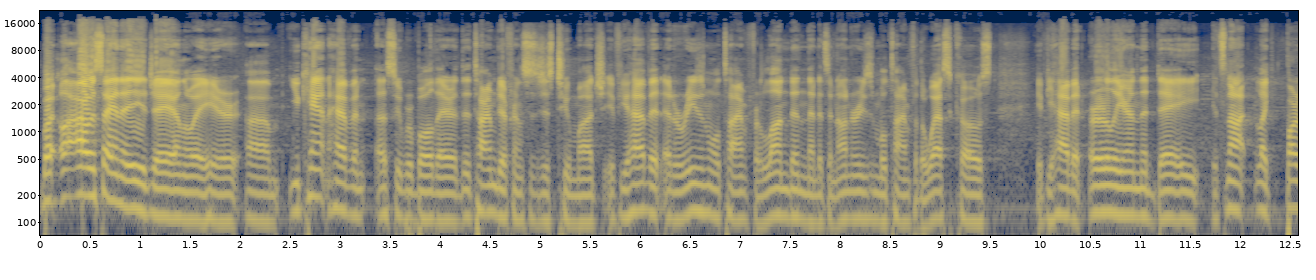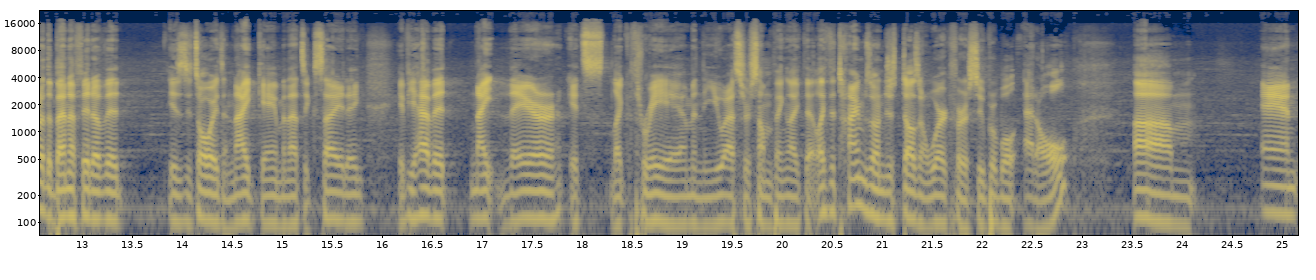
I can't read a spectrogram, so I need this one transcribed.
But I was saying to EJ on the way here, um, you can't have an, a Super Bowl there. The time difference is just too much. If you have it at a reasonable time for London, then it's an unreasonable time for the West Coast. If you have it earlier in the day, it's not like part of the benefit of it is it's always a night game and that's exciting. If you have it night there, it's like 3 a.m. in the U.S. or something like that. Like the time zone just doesn't work for a Super Bowl at all. Um, and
